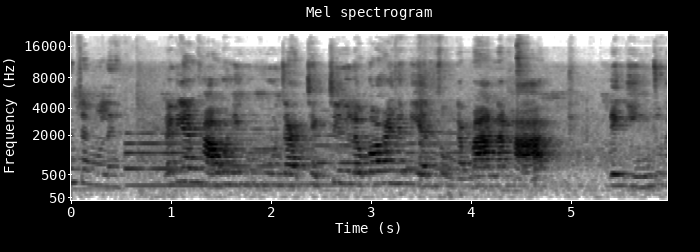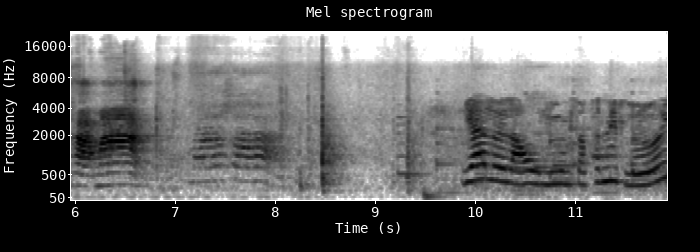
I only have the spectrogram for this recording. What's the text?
งจังเลย นักเรียนคะวันนี้คุณครูจะเช็คชื่อแล้วก็ให้นักเรียนส่งกันบ้านนะคะ เด็กหญิงจุธามาศมาค่ะ แย่เลยเราลืมสับสนิทเลย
